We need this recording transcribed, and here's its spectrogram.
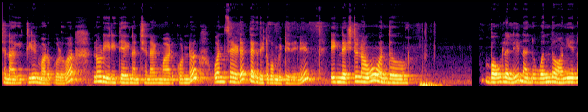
ಚೆನ್ನಾಗಿ ಕ್ಲೀನ್ ಮಾಡಿಕೊಳ್ಳುವ. ನೋಡಿ ಈ ರೀತಿಯಾಗಿ ನಾನು ಚೆನ್ನಾಗಿ ಮಾಡಿಕೊಂಡು ಒಂದು ಸೈಡ್ ತೆಗೆದಿಟ್ಕೊಂಡ್ಬಿಟ್ಟಿದ್ದೀನಿ. ಈಗ ನೆಕ್ಸ್ಟು ನಾವು ಒಂದು ಬೌಲಲ್ಲಿ ನಾನು ಒಂದು ಆನಿಯನ್ನ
